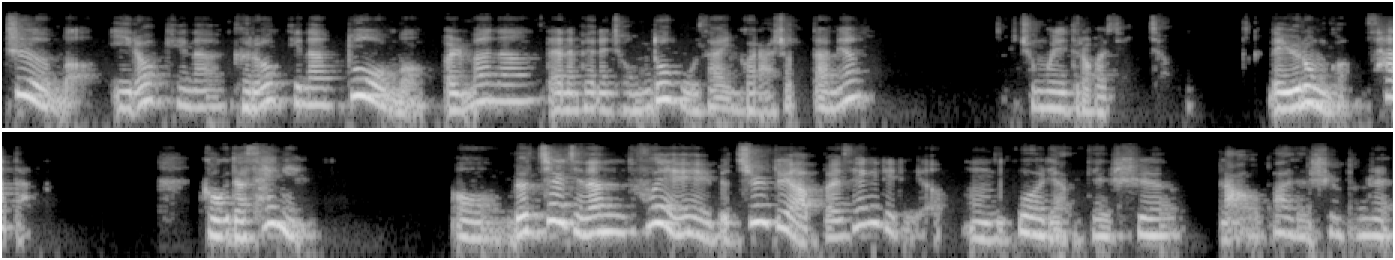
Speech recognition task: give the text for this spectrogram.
쯔머, 이렇게나, 그렇게나, 또머, 얼마나 라는 표현은 정도 보사인 걸 아셨다면 충분히 들어갈 수 있죠. 네, 이런 거 사다. 거기다 생일. 어, 며칠 지난 후에 며칠 뒤에 아빠의 생일이래요. 음, 过两天是老爸的生日.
